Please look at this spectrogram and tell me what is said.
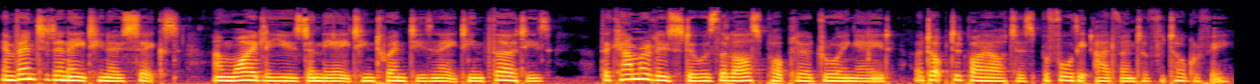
Invented in 1806 and widely used in the 1820s and 1830s, the camera lucida was the last popular drawing aid adopted by artists before the advent of photography.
